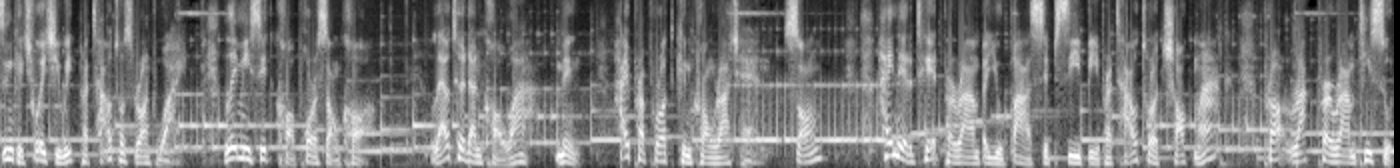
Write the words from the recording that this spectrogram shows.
ซึ่งเคยช่วยชีวิตพระท้าวทศรถไว้เลยมีสิทธิ์ขอพรสองข้อ แล้วเธอดันขอว่าหนึ่งให้พระพรตขึ้นครองราชแทนสองให้เนรเทศพระรามไปอยู่ป่า 14 ปีพระเท้าวทรช็อกมาก เพราะรักพระรามที่สุด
